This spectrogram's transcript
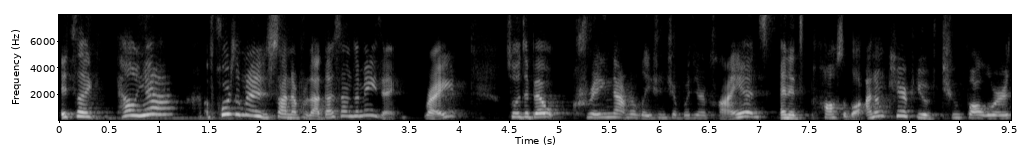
it's like, hell yeah, of course I'm going to sign up for that. That sounds amazing, right? So it's about creating that relationship with your clients, and it's possible. I don't care if you have two followers,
